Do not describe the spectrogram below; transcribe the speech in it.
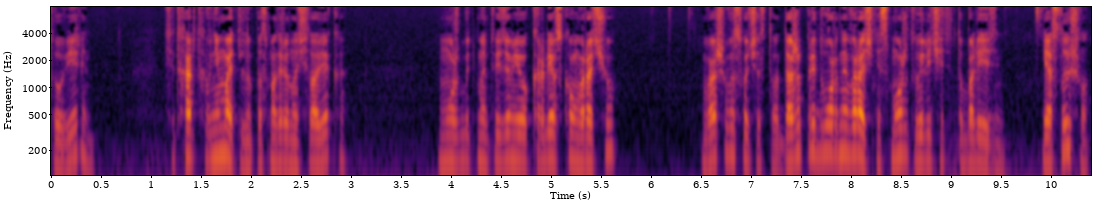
Ты уверен? Сидхартха внимательно посмотрел на человека. Может быть, мы отвезем его к королевскому врачу? Ваше Высочество, даже придворный врач не сможет вылечить эту болезнь. Я слышал,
